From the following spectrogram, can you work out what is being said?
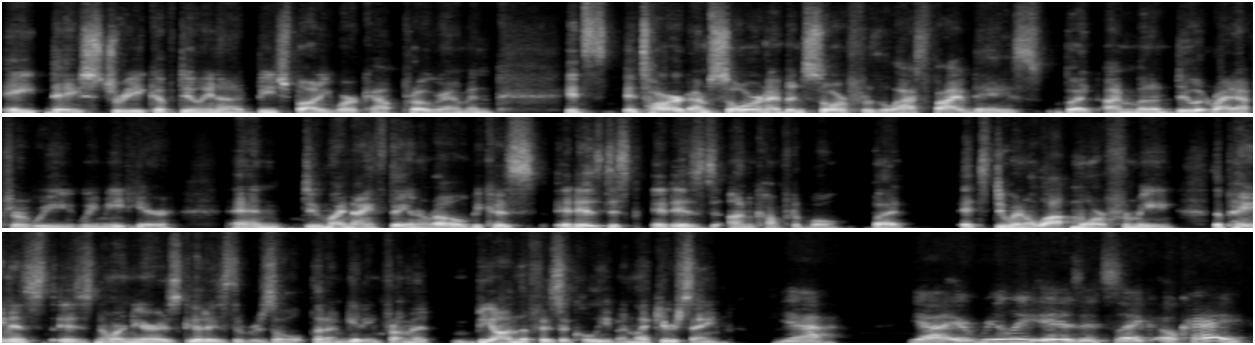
eight day streak of doing a beach body workout program and it's it's hard. I'm sore and i've been sore for the last five days but i'm going to do it right after we we meet here and do my ninth day in a row because it is just it is uncomfortable but it's doing a lot more for me. The pain is is nowhere near as good as the result that I'm getting from it beyond the physical, even like you're saying. Yeah. Yeah, it really is. It's like, okay,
